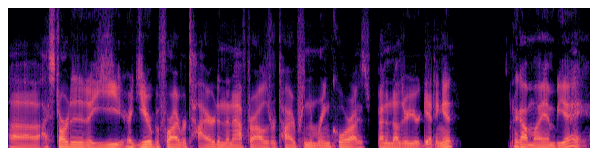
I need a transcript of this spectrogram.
Uh, I started it a year, a year before I retired, and then after I was retired from the Marine Corps, I spent another year getting it. I got my MBA.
